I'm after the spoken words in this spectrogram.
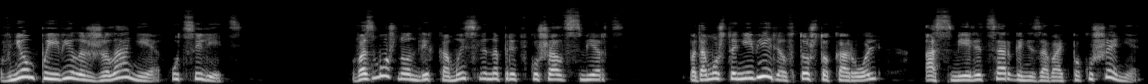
В нем появилось желание уцелеть. Возможно, он легкомысленно предвкушал смерть, потому что не верил в то, что король осмелится организовать покушение.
